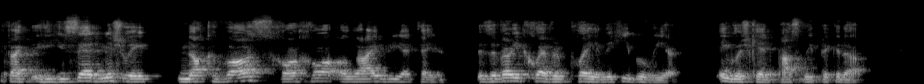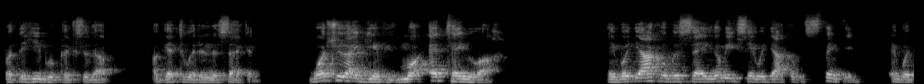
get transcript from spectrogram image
In fact, he said initially, there's a very clever play in the Hebrew here. English can't possibly pick it up, but the Hebrew picks it up. I'll get to it in a second. What should I give you? And what Yaakov is saying, let me say what Yaakov is thinking and what,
